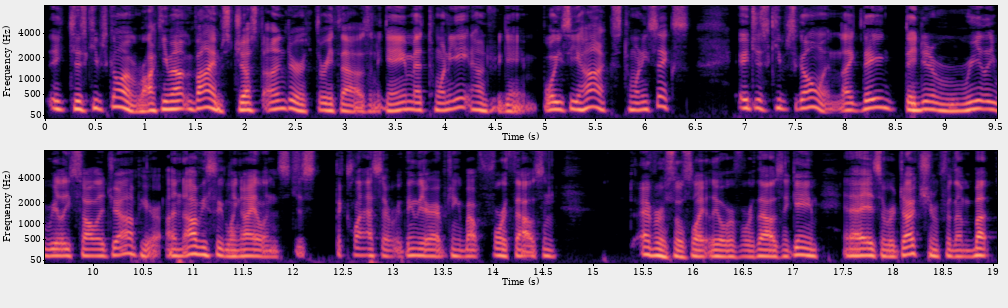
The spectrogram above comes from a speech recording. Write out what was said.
It just keeps going. Rocky Mountain Vibes, just under 3000 a game at 2800 a game. Boise Hawks, 26 it just keeps going. Like they they did a really really solid job here, and obviously Long Island's just the class everything. They're averaging about four thousand, ever so slightly over four thousand a game, and that is a reduction for them. But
